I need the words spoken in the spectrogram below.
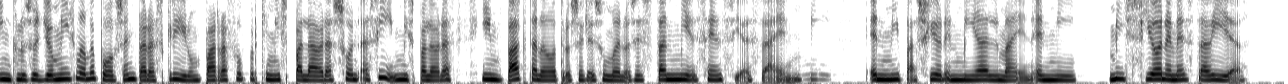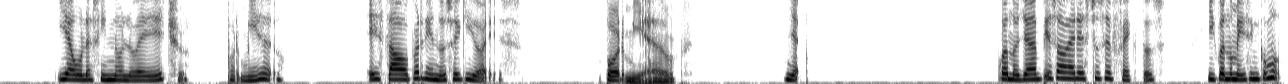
Incluso yo misma me puedo sentar a escribir un párrafo porque mis palabras son así, mis palabras impactan a otros seres humanos, está en mi esencia, está en mi, en mi pasión, en mi alma, en, en mi misión en esta vida. Y aún así no lo he hecho, por miedo. He estado perdiendo seguidores, por miedo. Ya. Cuando ya empiezo a ver estos efectos, y cuando me dicen como,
